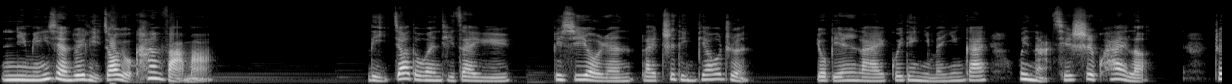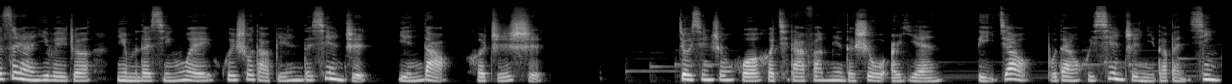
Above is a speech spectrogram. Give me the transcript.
你明显对礼教有看法吗？礼教的问题在于，必须有人来制定标准，由别人来规定你们应该为哪些事快乐，这自然意味着你们的行为会受到别人的限制、引导和指使。就性生活和其他方面的事物而言，礼教不但会限制你的本性，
